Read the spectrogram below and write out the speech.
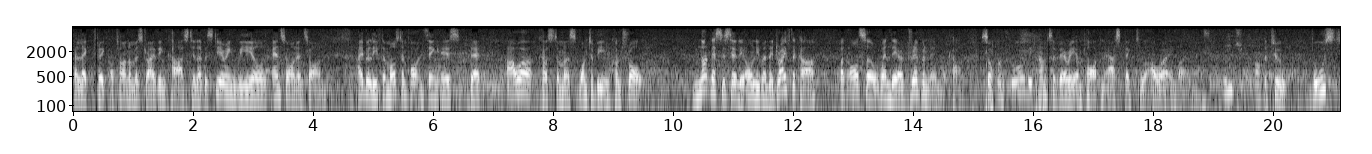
electric autonomous driving cars still have a steering wheel, and so on and so on. I believe the most important thing is that our customers want to be in control not necessarily only when they drive the car, but also when they are driven in the car. So control becomes a very important aspect to our environments. Each of the two, boost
